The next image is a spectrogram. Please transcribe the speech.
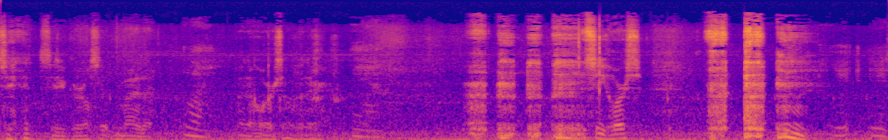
See, see a girl sitting by the Why? by the horse over there. Yeah. Seahorse. Yes,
